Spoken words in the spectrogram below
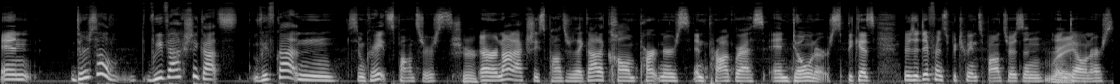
and. There's a we've actually got we've gotten some great sponsors Sure. or not actually sponsors I gotta call them partners in progress and donors because there's a difference between sponsors and, Right. and donors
